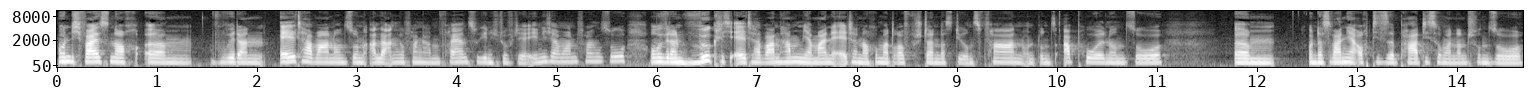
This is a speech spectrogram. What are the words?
Und ich weiß noch, ähm, wo wir dann älter waren und so und alle angefangen haben, feiern zu gehen. Ich durfte ja eh nicht am Anfang so. Und wo wir dann wirklich älter waren, haben ja meine Eltern auch immer darauf bestanden, dass die uns fahren und uns abholen und so. Ähm, und das waren ja auch diese Partys, wo man dann schon so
